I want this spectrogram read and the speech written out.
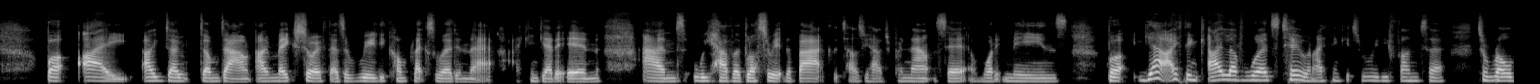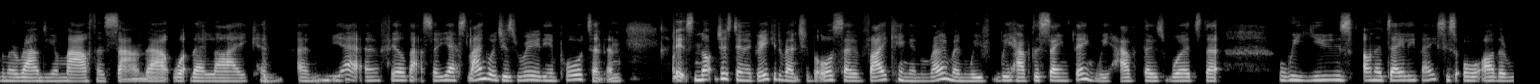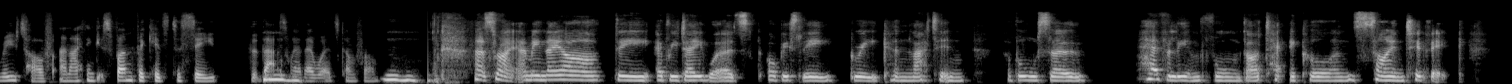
but I I don't dumb down. I make sure if there's a really complex word in there, I can get it in. And we have a glossary at the back that tells you how to pronounce it and what it means. But yeah, I think I love words too, and I think it's really fun to to roll them around in your mouth and sound out what they're like and and mm. yeah, and feel that. So yes, language is really important and it's not just in a Greek adventure, but also Viking and Roman. We've we have the same thing. We have those words that we use on a daily basis or are the root of. And I think it's fun for kids to see that that's mm-hmm. where their words come from. Mm-hmm. That's right. I mean, they are the everyday words. Obviously, Greek and Latin have also heavily informed our technical and scientific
